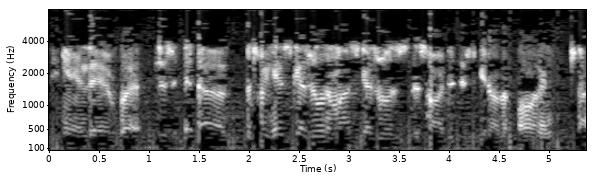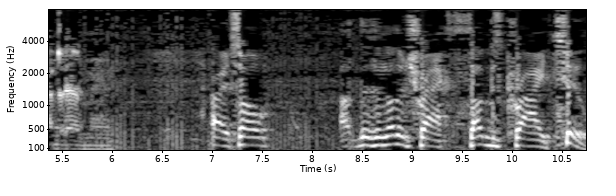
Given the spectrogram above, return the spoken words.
here and there, but just uh, between his schedule and my schedule, it's, it's hard to just get on the phone and chop it up. Oh, man. All right, so uh, there's another track, "Thugs Cry 2."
